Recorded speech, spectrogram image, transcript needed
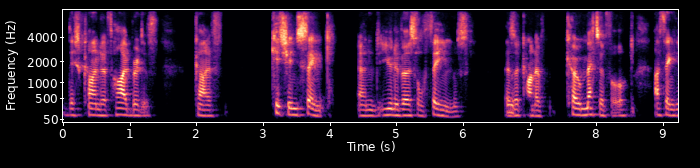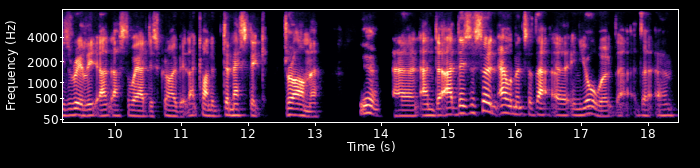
this kind of hybrid of kind of kitchen sink and universal themes as a kind of co-metaphor i think is really uh, that's the way i describe it that kind of domestic drama yeah. uh, and uh, there's a certain element of that uh, in your work that that um,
